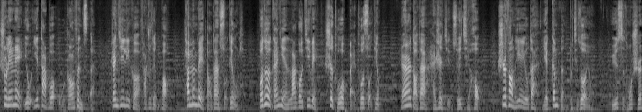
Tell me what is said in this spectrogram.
树林内有一大波武装分子。战机立刻发出警报，他们被导弹锁定了。伯特赶紧拉高机位，试图摆脱锁定。然而导弹还是紧随其后，释放的夜游弹也根本不起作用。与此同时，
